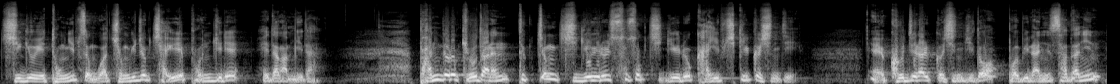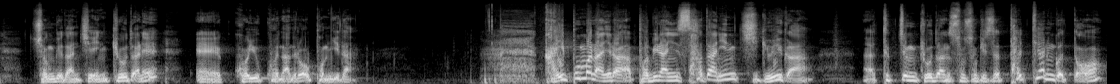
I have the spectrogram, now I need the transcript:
지교의 독립성과 종교적 자유의 본질에 해당합니다. 반대로 교단은 특정 지교회를 소속 지교회로 가입시킬 것인지 거절할 것인지도 법인 아닌 사단인 종교단체인 교단의 고유 권한으로 봅니다. 가입뿐만 아니라 법인 아닌 사단인 지교회가 아, 특정 교단 소속에서 탈퇴하는 것도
